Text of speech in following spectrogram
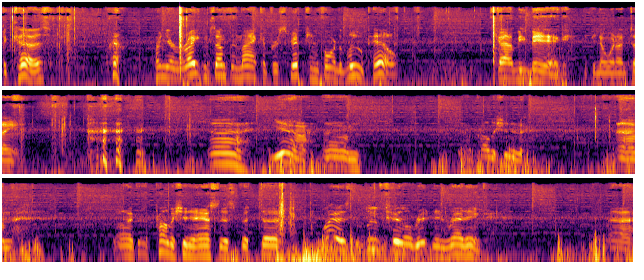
because well, when you're writing something like a prescription for the blue pill, it's gotta be big if you know what I'm saying. uh, yeah, um, I probably shouldn't have, um, I probably shouldn't asked this, but uh, why is the blue pill written in red ink? Uh,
